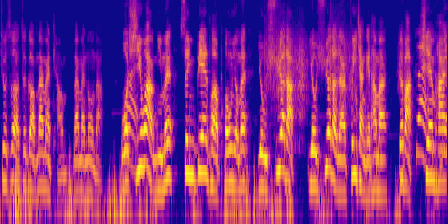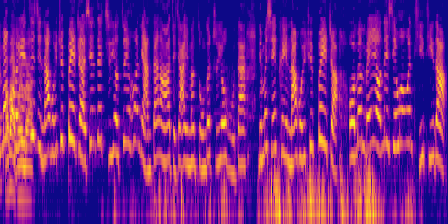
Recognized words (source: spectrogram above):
就是这个慢慢调、慢慢弄的。我希望你们身边的朋友们有需要的、有需要的人分享给他们，对吧？对，先拍，你们可以自。己拿回去备着。现在只有最后两单了啊，姐姐阿姨们，总的只有五单，你们先可以拿回去备着。我们没有那些问问题题的，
